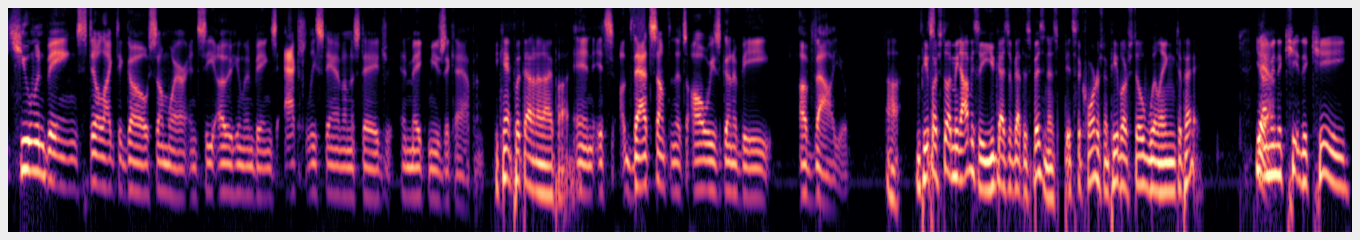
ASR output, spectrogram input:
human beings still like to go somewhere and see other human beings actually stand on a stage and make music happen. You can't put that on an iPod. And it's that's something that's always going to be of value. Uh-huh. And people are still. I mean, obviously, you guys have got this business. It's the cornerstone. People are still willing to pay. Yeah, Yeah. I mean the key the key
